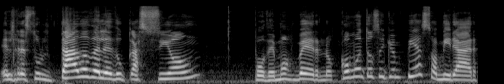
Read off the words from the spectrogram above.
el resultado de la educación podemos verlo, ¿cómo entonces yo empiezo a mirar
